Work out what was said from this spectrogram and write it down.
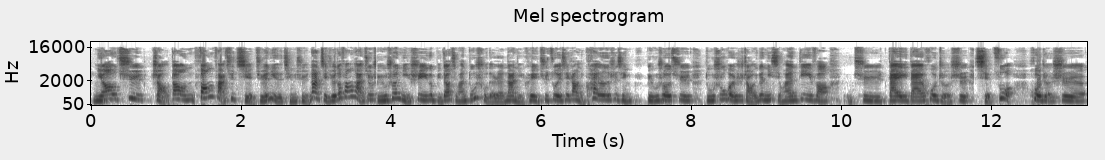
你要去找到方法去解决你的情绪。那解决的方法就是，比如说你是一个比较喜欢独处的人，那你可以去做一些让你快乐的事情，比如说去读书，或者是找一个你喜欢的地方去待一待，或者是写作，或者是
